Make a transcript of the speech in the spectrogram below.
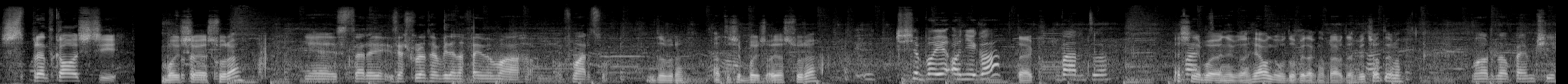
z prędkości. Boisz się szura? Nie, stary, z Jaszczurem to ja wyjdę na Fame MMA w marcu. Dobra. A ty się boisz o jaszczura? Czy się boję o niego? Tak. Bardzo. Ja się nie boję o niego. Ja mam go w dupie tak naprawdę. Wiecie o tym? Mordo, powiem ci.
